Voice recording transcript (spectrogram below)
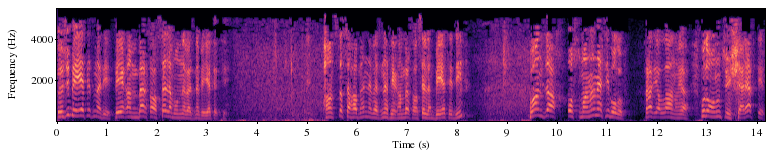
özü beyyət etmədi. Peyğəmbər s.ə.v onun əvəzinə beyyət etdi. Hansıda sahabənin əvəzinə Peyğəmbər s.ə.v beyyət edib? Bu ancaq Osmana nəsib olub radiyallahu anhuya. Bu da onun üçün şərəfdir.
